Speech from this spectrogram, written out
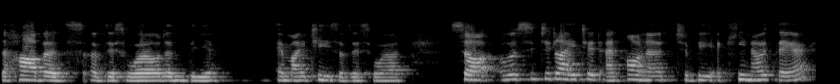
the Harvards of this world and the MITs of this world. So I was delighted and honored to be a keynote there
